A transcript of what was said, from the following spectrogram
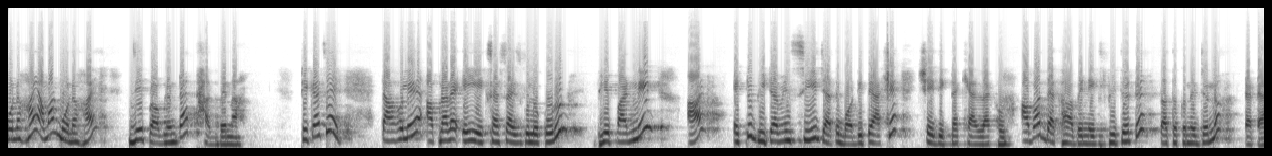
মনে হয়, আমার মনে হয় যে প্রবলেমটা থাকবে না। ঠিক আছে? তাহলে আপনারা এই এক্সারসাইজগুলো করুন ভেপার নিন, আর একটু ভিটামিন সি যাতে বডিতে আসে, সেই দিকটা খেয়াল রাখুন। আবার দেখা হবে নেক্সট ভিডিওতে ততক্ষণের জন্য টাটা।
